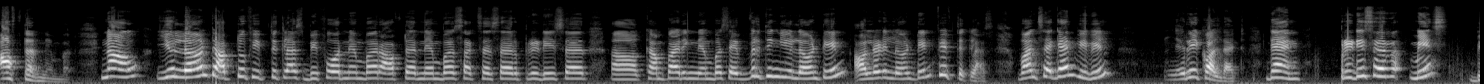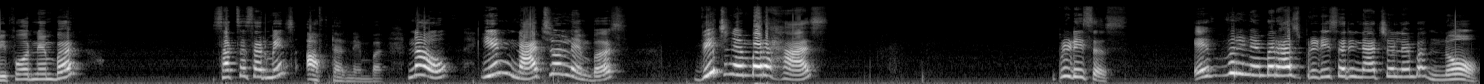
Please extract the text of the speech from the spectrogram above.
after number. Now you learnt up to fifth class before number after number successor predecessor uh, comparing numbers everything you learnt in already learnt in fifth class. Once again we will recall that. Then predecessor means before number successor means after number. Now in natural numbers which number has predecessors every number has predecessor in natural number? No,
